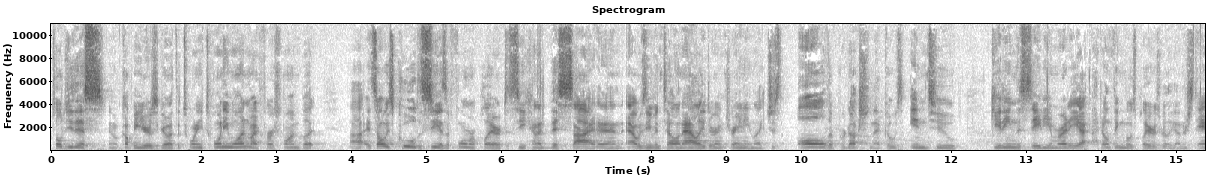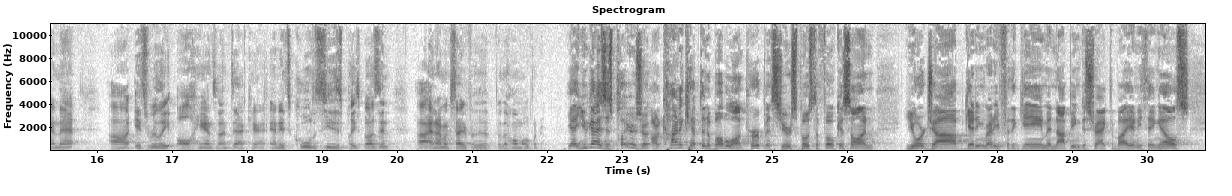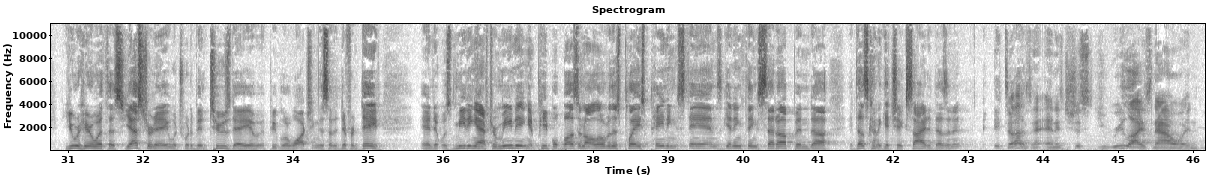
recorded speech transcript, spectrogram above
Told you this you know, a couple years ago at the 2021, my first one, but uh, it's always cool to see as a former player to see kind of this side. And I was even telling Aly during training, like just all the production that goes into getting the stadium ready. I, I don't think most players really understand that. Uh, it's really all hands on deck, and it's cool to see this place buzzing. Uh, and I'm excited for the for the home opener. Yeah, you guys as players are, are kind of kept in a bubble on purpose. You're supposed to focus on your job, getting ready for the game, and not being distracted by anything else. You were here with us yesterday, which would have been Tuesday if people are watching this at a different date and it was meeting after meeting and people buzzing all over this place, painting stands, getting things set up, and uh, it does kind of get you excited, doesn't it? It does, and it's just you realize now, and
